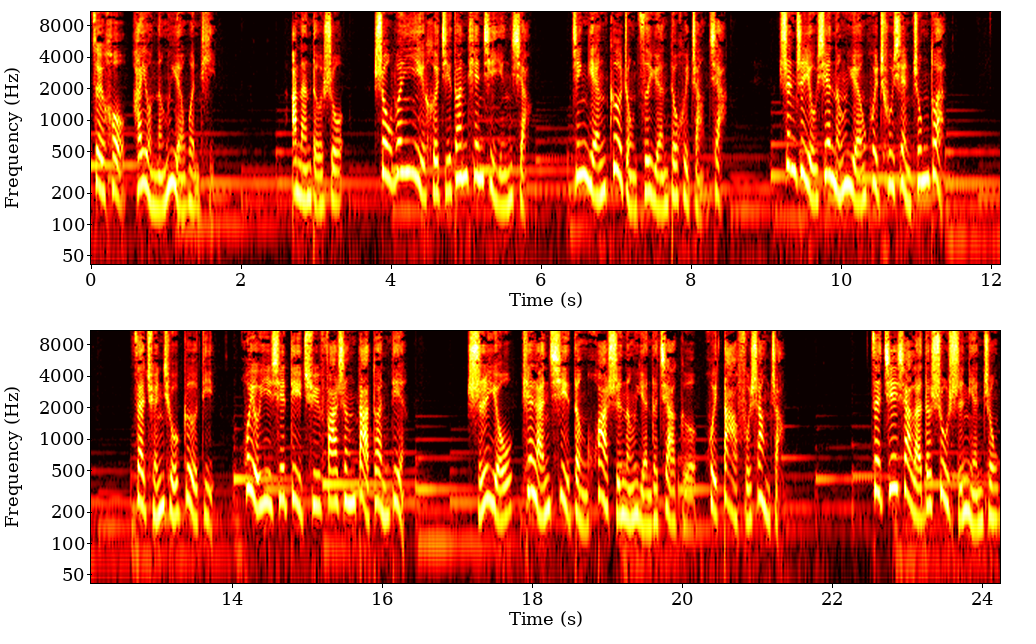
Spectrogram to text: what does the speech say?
最后还有能源问题，阿南德说，受瘟疫和极端天气影响。今年各种资源都会涨价，甚至有些能源会出现中断。在全球各地，会有一些地区发生大断电，石油、天然气等化石能源的价格会大幅上涨。在接下来的数十年中，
